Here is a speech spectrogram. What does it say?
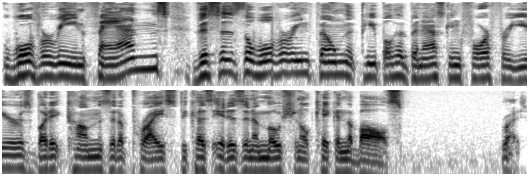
Wolverine fans, this is the Wolverine film that people have been asking for for years, but it comes at a price because it is an emotional kick in the balls. Right.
